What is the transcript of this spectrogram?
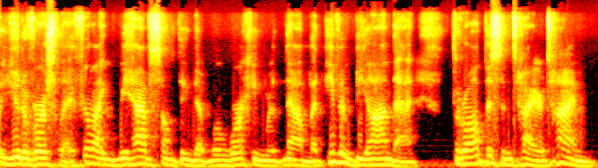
universally. I feel like we have something that we're working with now, but even beyond that, throughout this entire time,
